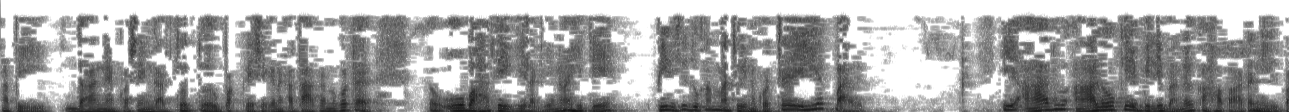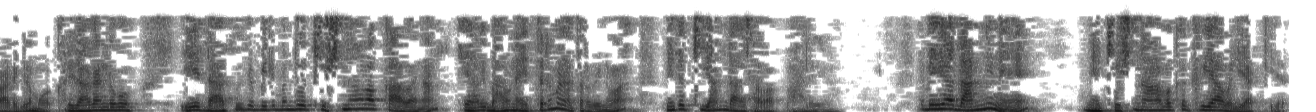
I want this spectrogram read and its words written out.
අපි උදාහරණයක් වශයෙන් ගත්තොත් ඔය උපක්‍රේෂ ගැන කතා කරනකොට ඕභාසය කියලා කියනවා හිතේ පිරිසිදුකම් මතුවෙනකොට එළියක් පාවෙන. ඒ ආලෝකයේ පිළිබඳව කහ පාට නිල් පාට කියලා මොකක් හරි දාගන්නකෝ. ඒ ධාතුක පිළිබඳව තෘෂ්ණාවක් ආවනම් එයාගේ භාවනා ඇත්තටම නතර වෙනවා. මේක කියන්න ආසාවක් පහළ වෙනවා. හැබැයි එයා දන්නේ නැහැ මේ තෘෂ්ණාවක ක්‍රියාවලියක් කියලා.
